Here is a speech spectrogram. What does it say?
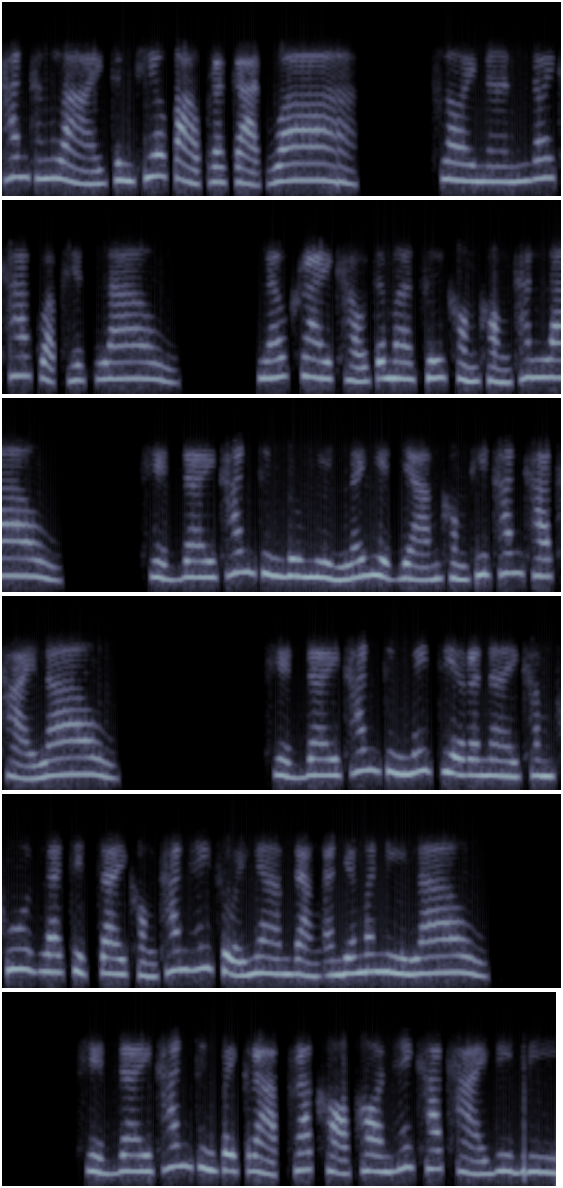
ท่านทั้งหลายจึงเที่ยวเป่าประกาศว่าพลอยนั้นด้อยค่ากว่าเพชรเล่า แล้วใครเขาจะมาซื้อของของท่านเล่า เหตุใดท่านจึงดูหมิ่นและเหยียดหยามของที่ท่านค้าขายเล่า เหตุใดท่านจึงไม่เจรไนคำพูดและจิตใจของท่านให้สวยงามดั่งอัญมณีเล่า เหตุใดท่านจึงไปกราบพระขอพรให้ค้าขายดี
